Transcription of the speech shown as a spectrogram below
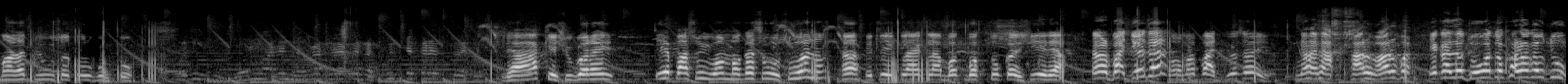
મારે પીવું છે થોડું ઘૂમતું લ્યા કે શુગર એ પાછું યુવા મગજ ઓછું હોય ને હા. એટલે એકલા એકલા બક બક તો કરશે રહ્યા. તમારે ભાજ્યો છે? અમારે ભાજ્યો છે. ના ના સારું સારું પણ એકાદ જોવો તો ખરો કઉ છું.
